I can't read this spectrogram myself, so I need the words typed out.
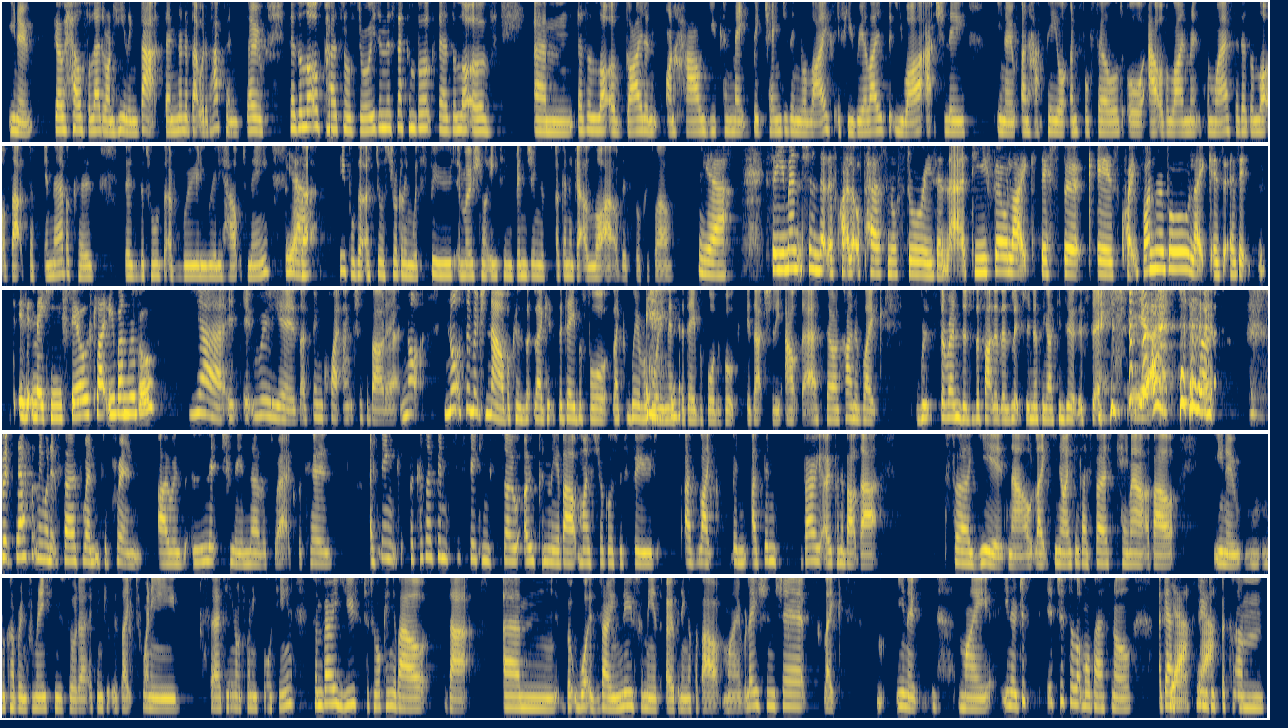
you know, go hell for leather on healing that, then none of that would have happened. So there's a lot of personal stories in the second book. There's a lot of um, there's a lot of guidance on how you can make big changes in your life if you realize that you are actually you know unhappy or unfulfilled or out of alignment somewhere. So there's a lot of that stuff in there because those are the tools that have really really helped me. Yeah. But people that are still struggling with food emotional eating binging are going to get a lot out of this book as well yeah. So you mentioned that there's quite a lot of personal stories in there. Do you feel like this book is quite vulnerable? Like is is it is it making you feel slightly vulnerable? Yeah, it, it really is. I've been quite anxious about it. Not not so much now because like it's the day before like we're recording this the day before the book is actually out there. So I'm kind of like re- surrendered to the fact that there's literally nothing I can do at this stage. Yeah. but definitely when it first went to print, I was literally a nervous wreck because I think because I've been speaking so openly about my struggles with food, I've like been I've been very open about that for years now. Like, you know, I think I first came out about, you know, recovering from an eating disorder. I think it was like 2013 or 2014. So I'm very used to talking about that. Um, but what is very new for me is opening up about my relationships, like, you know, my, you know, just, it's just a lot more personal. I guess Yeah, food yeah. has become,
